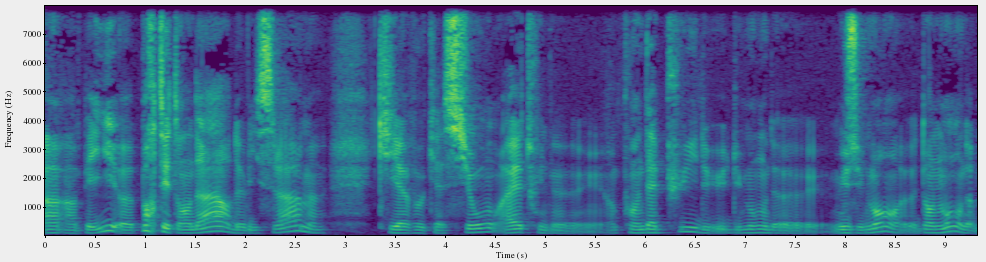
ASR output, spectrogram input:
un, pays euh, porte-étendard de l'islam qui a vocation à être un point d'appui du, du, monde musulman dans le monde?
